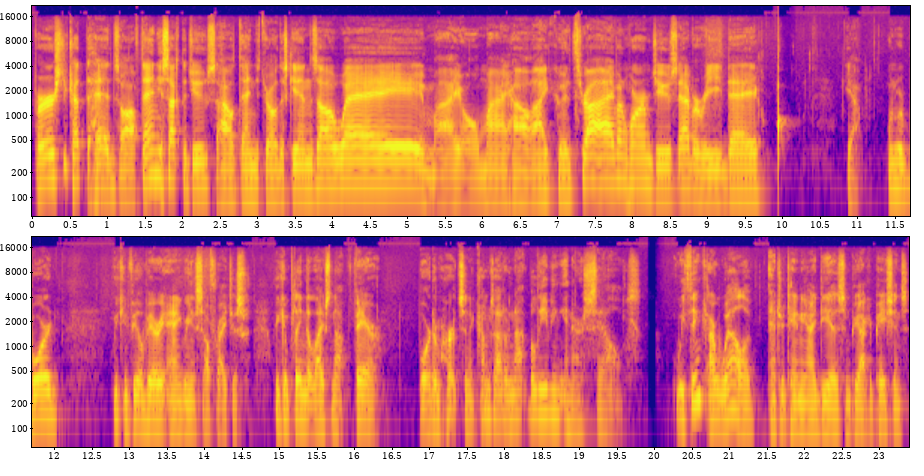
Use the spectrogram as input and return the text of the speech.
First, you cut the heads off, then you suck the juice out, then you throw the skins away. My, oh my, how I could thrive on worm juice every day. Yeah, when we're bored, we can feel very angry and self righteous. We complain that life's not fair. Boredom hurts, and it comes out of not believing in ourselves. We think our well of entertaining ideas and preoccupations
